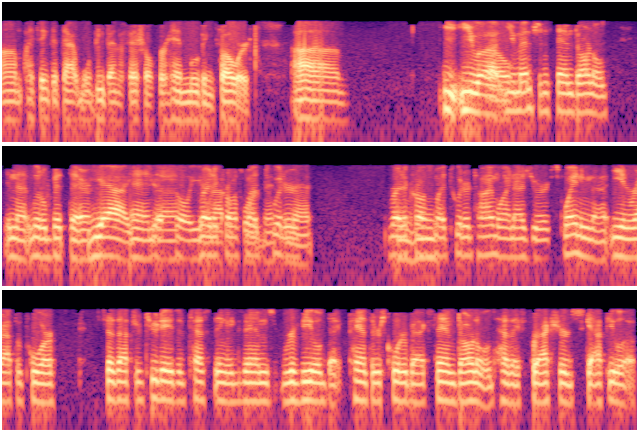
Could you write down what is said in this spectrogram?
Um, I think that that will be beneficial for him moving forward. Um, you you, uh, so, you mentioned Sam Darnold in that little bit there. Yeah, and uh, right across my Twitter, that. right mm-hmm. across my Twitter timeline as you were explaining that, Ian Rapoport says after two days of testing, exams revealed that Panthers quarterback Sam Darnold has a fractured scapula.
